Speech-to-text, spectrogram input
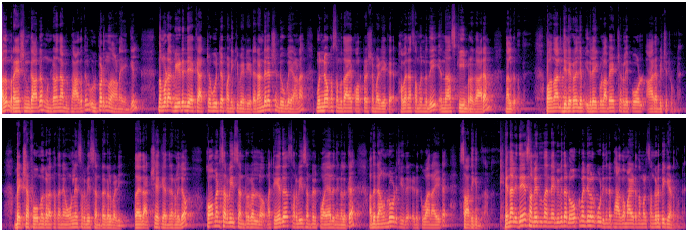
അതും റേഷൻ കാർഡ് മുൻഗണനാ വിഭാഗത്തിൽ ഉൾപ്പെടുന്നതാണ് എങ്കിൽ നമ്മുടെ വീടിന്റെയൊക്കെ അറ്റകുറ്റ പണിക്ക് വേണ്ടിയിട്ട് രണ്ട് ലക്ഷം രൂപയാണ് മുന്നോക്ക സമുദായ കോർപ്പറേഷൻ വഴിയൊക്കെ ഭവന സമുന്നതി എന്ന സ്കീം പ്രകാരം നൽകുന്നത്. പതിനാല് ജില്ലകളിലും ഇതിലേക്കുള്ള അപേക്ഷകൾ ഇപ്പോൾ ആരംഭിച്ചിട്ടുണ്ട്. അപേക്ഷാ ഫോമുകളൊക്കെ തന്നെ ഓൺലൈൻ സർവീസ് സെന്ററുകൾ വഴി അതായത് അക്ഷയ കേന്ദ്രങ്ങളിലോ കോമൺ സർവീസ് സെന്ററുകളിലോ മറ്റേത് സർവീസ് സെന്ററിൽ പോയാലും നിങ്ങൾക്ക് അത് ഡൗൺലോഡ് ചെയ്ത് എടുക്കുവാനായിട്ട് സാധിക്കുന്നതാണ്. എന്നാൽ ഇതേ സമയത്ത് തന്നെ വിവിധ ഡോക്യുമെന്റുകൾ കൂടി ഇതിന്റെ ഭാഗമായിട്ട് നമ്മൾ സംഘടിപ്പിക്കേണ്ടതുണ്ട്.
